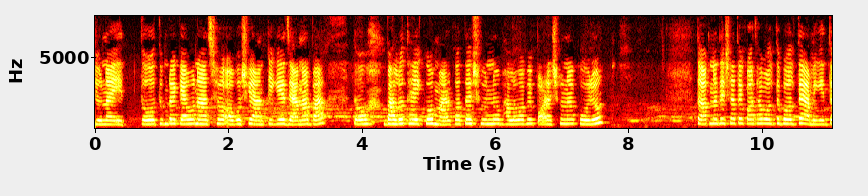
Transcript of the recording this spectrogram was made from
জুনাইদ তো তোমরা কেমন আছো? অবশ্যই আন্টিকে জানাবা। তো, ভালো থাইকো, মার কথা শুনো, ভালোভাবে পড়াশোনা করো। তো আপনাদের সাথে কথা বলতে বলতে আমি কিন্তু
